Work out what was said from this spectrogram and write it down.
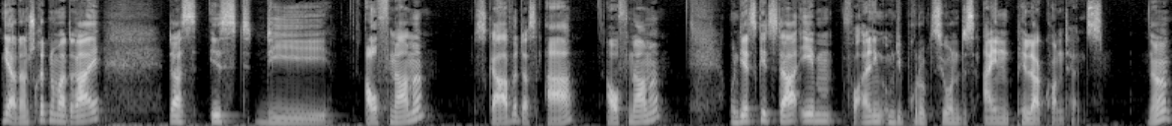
Ja, dann Schritt Nummer drei. Das ist die Aufnahme. Skave, das A, Aufnahme. Und jetzt geht es da eben vor allen Dingen um die Produktion des einen Pillar-Contents. Ne?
